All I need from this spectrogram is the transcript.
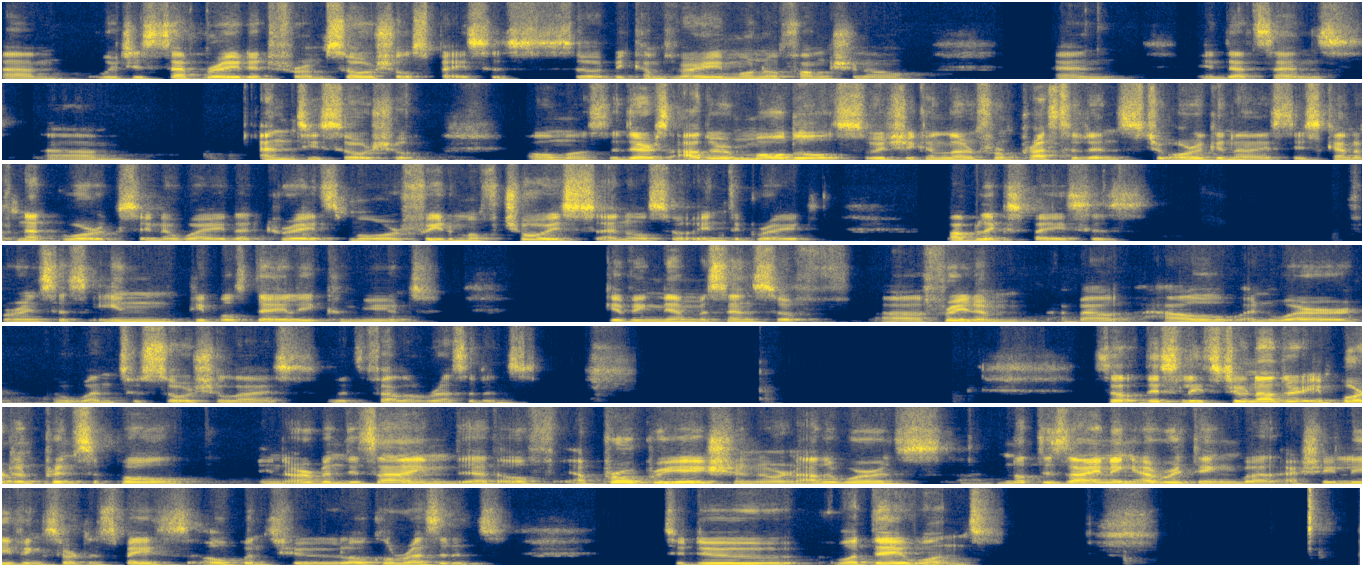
um, which is separated from social spaces. So it becomes very monofunctional and in that sense, um, antisocial almost. There's other models which you can learn from precedents to organize these kind of networks in a way that creates more freedom of choice and also integrate public spaces, for instance, in people's daily commute, giving them a sense of uh, freedom about how and where and when to socialize with fellow residents. So this leads to another important principle in urban design that of appropriation, or in other words, not designing everything, but actually leaving certain spaces open to local residents to do what they want.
